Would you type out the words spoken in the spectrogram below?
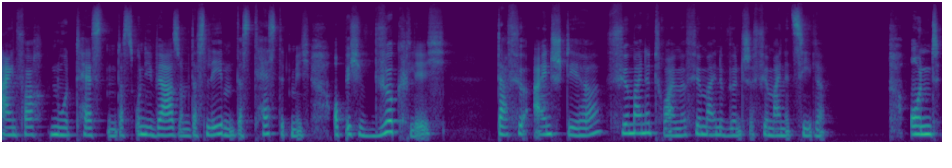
einfach nur testen. Das Universum, das Leben, das testet mich, ob ich wirklich dafür einstehe, für meine Träume, für meine Wünsche, für meine Ziele. Und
